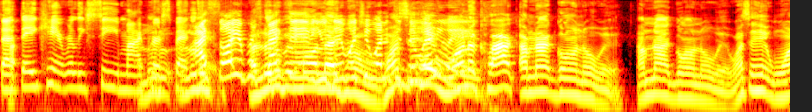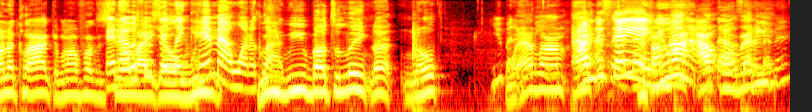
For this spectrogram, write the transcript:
that they can't really see my little- perspective. little- I saw your a little bit perspective. more You leg did what you room. wanted Once to it do hit anyway. one o'clock, I'm not going nowhere. I'm not going nowhere. Once it hit one o'clock, and motherfuckers still And I was like, supposed to yo, link we, him at one o'clock. We, we about to link. No, nope. You Wherever. I'm at, I'm just saying, if I'm you not was out out the house at already, 11.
